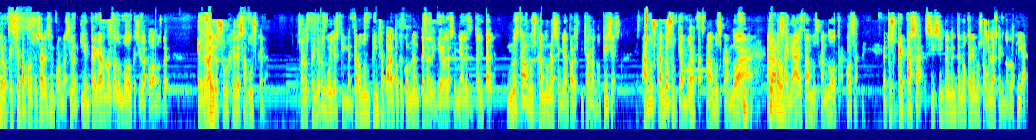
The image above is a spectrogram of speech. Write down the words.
pero que sepa procesar esa información y entregárnosla de un modo que sí la podamos ver. El radio surge de esa búsqueda. O sea, los primeros güeyes que inventaron un pinche aparato que con una antena leyera las señales de tal y tal, no estaban buscando una señal para escuchar las noticias. Estaban buscando a su tía muerta, estaban buscando a, más allá, estaban buscando otra cosa. Entonces, ¿qué pasa si simplemente no tenemos aún la tecnología?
